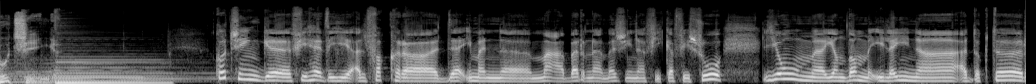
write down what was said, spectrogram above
coaching coaching في هذه الفقرة دائما مع برنامجنا في Café Show. اليوم ينضم إلينا الدكتور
